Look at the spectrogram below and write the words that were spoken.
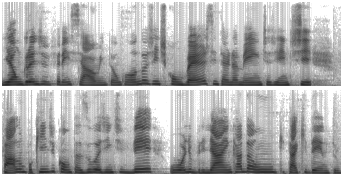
E é um grande diferencial. Então, quando a gente conversa internamente, a gente fala um pouquinho de conta azul, a gente vê o olho brilhar em cada um que está aqui dentro.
